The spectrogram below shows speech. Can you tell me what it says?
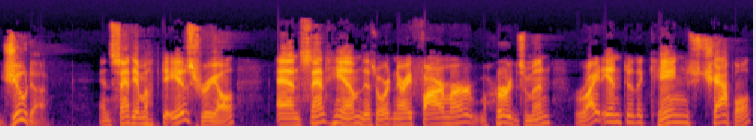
Judah and sent him up to Israel and sent him, this ordinary farmer, herdsman, right into the king's chapel,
